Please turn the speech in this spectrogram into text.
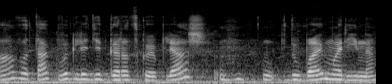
А вот так выглядит городской пляж в Дубай-Марина.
